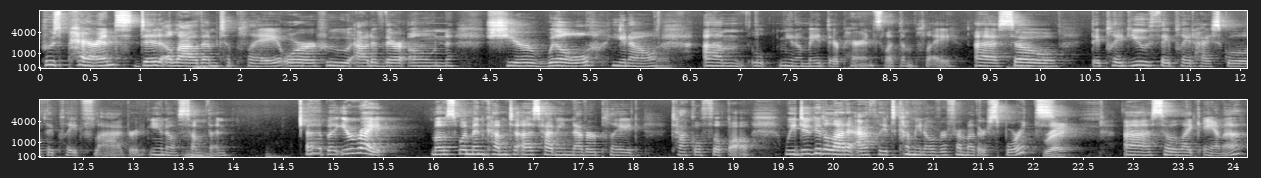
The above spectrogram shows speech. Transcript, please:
whose parents did allow them to play or who out of their own sheer will, you know, um, you know, made their parents let them play. Uh, so they played youth, they played high school, they played flag or, you know, something. Uh, but you're right. Most women come to us having never played tackle football. We do get a lot of athletes coming over from other sports. Right. Uh, so, like Anna,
